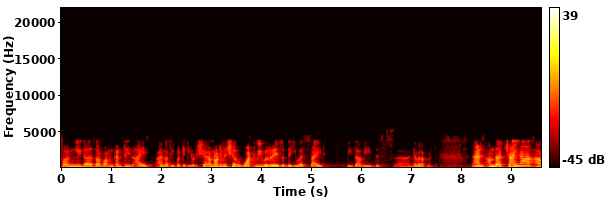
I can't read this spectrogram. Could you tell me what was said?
foreign leaders or foreign countries I, I have nothing particular to share I'm not even sure what we will raise with the US side vis-a-vis this uh, development and on the China uh,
